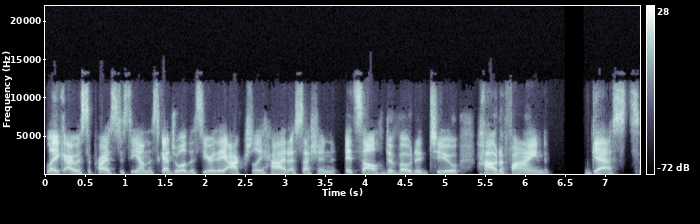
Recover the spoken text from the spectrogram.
Like I was surprised to see on the schedule this year, they actually had a session itself devoted to how to find guests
